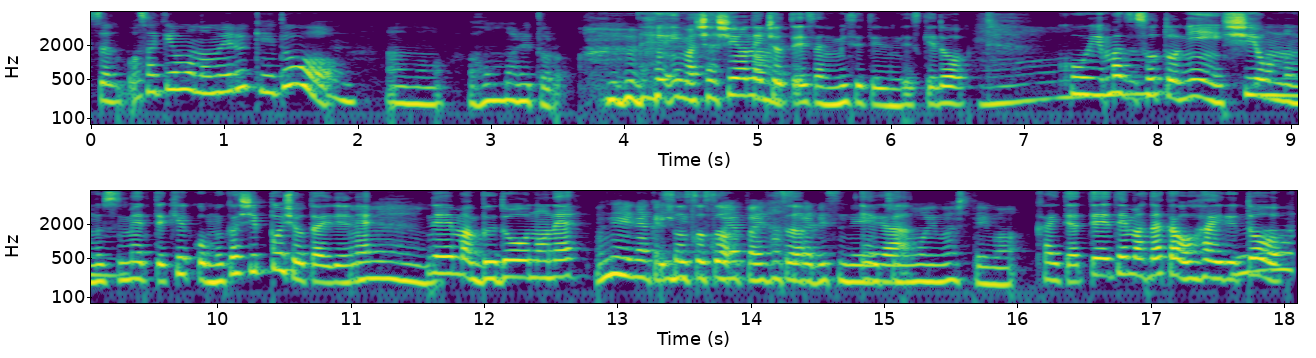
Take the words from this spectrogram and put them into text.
そうお酒も飲めるけど、うんあのあほんまレトロ。今写真をねはい。ちょっと A さんに見せてるんですけどこういうまず外にシオンの娘って結構昔っぽい書体でね、ねでまあブドウのねねなんかいいそうそうそう。やっぱりさすがですね絵が思いました今。書いてあってでまあ中を入ると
